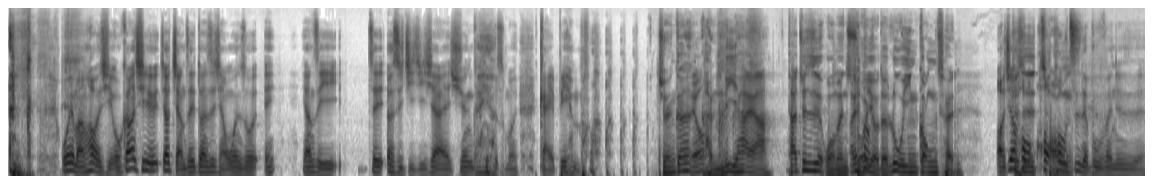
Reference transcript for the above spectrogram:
我也蛮好奇，我刚刚其实要讲这一段是想问说，哎、杨子怡这二十几集下来，轩哥有什么改变吗？轩哥很厉害啊，他就是我们所有的录音工程，哦，就后就是后后置的部分就是。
